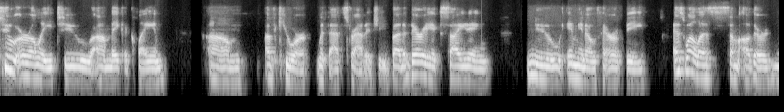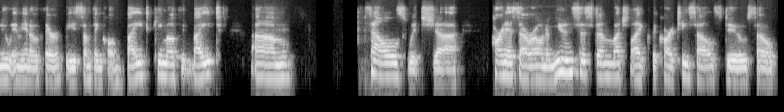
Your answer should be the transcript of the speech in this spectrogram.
too early to uh, make a claim. Um, of cure with that strategy, but a very exciting new immunotherapy, as well as some other new immunotherapies, something called BiTE chemotherapy, BiTE um, cells, which uh, harness our own immune system, much like the CAR T cells do. So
